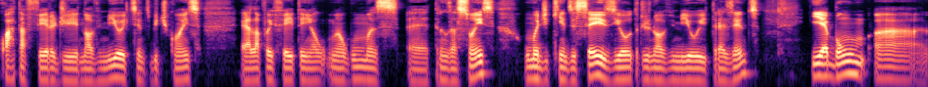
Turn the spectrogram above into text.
quarta-feira de 9.800 bitcoins, ela foi feita em, em algumas é, transações, uma de 506 e outra de 9.300, e é bom, uh,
